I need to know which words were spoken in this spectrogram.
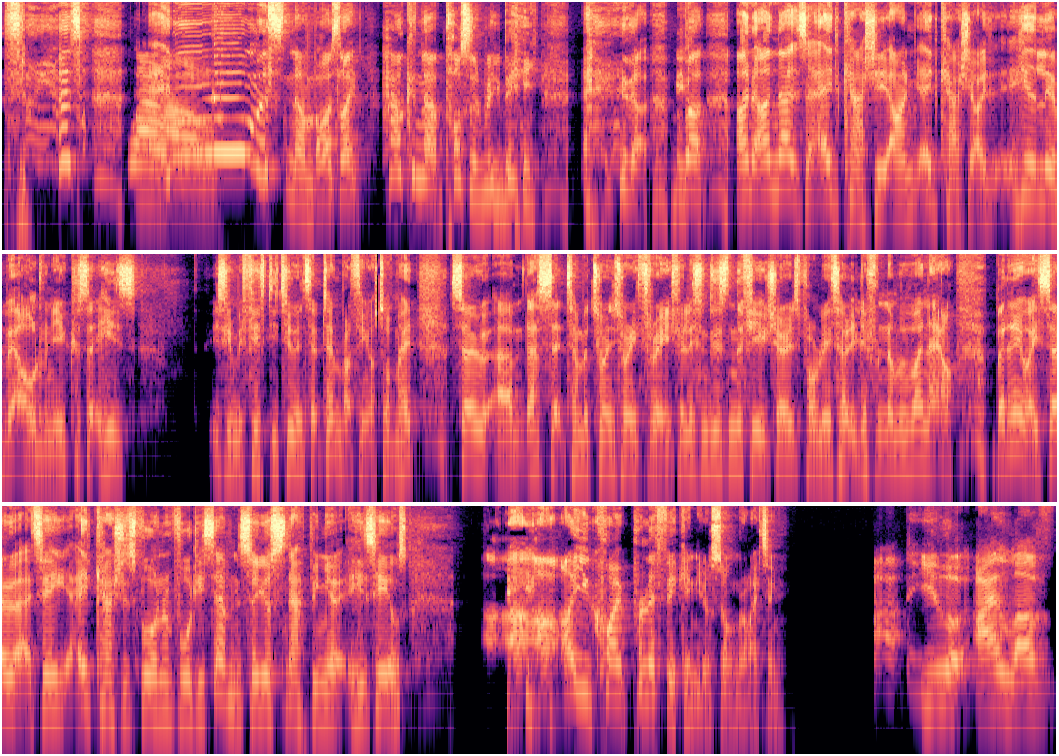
That's wow. enormous number. I was like, how can that possibly be? but and, and, that's Ed Cash. He, Ed Cash, he's a little bit older than you because he's he's going to be 52 in September, I think, off the top of my head. So um, that's September 2023. If you listen to this in the future, it's probably a totally different number by now. But anyway, so uh, see, Ed Cash is 447. So you're snapping at his heels. are, are, you quite prolific in your songwriting? Uh, you look, I love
